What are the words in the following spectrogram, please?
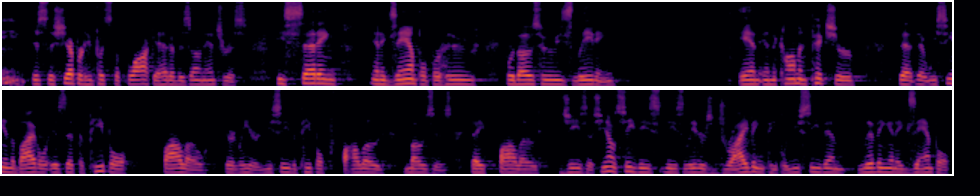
it's the shepherd who puts the flock ahead of his own interests. He's setting an example for who for those who he's leading. And, and the common picture that, that we see in the Bible is that the people follow their leader. You see, the people followed Moses, they followed Jesus. You don't see these, these leaders driving people, you see them living an example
